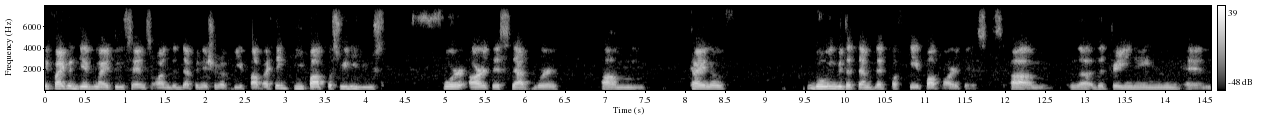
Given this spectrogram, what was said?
if I could give my two cents on the definition of P-pop, I think P-pop was really used for artists that were um, kind of going with the template of K-pop artists, um, the the training and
